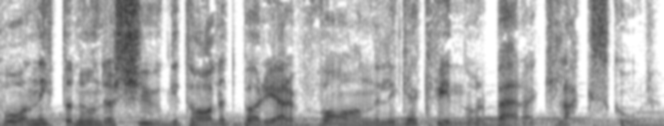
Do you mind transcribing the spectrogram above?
På 1920-talet börjar vanliga kvinnor bära klackskor.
